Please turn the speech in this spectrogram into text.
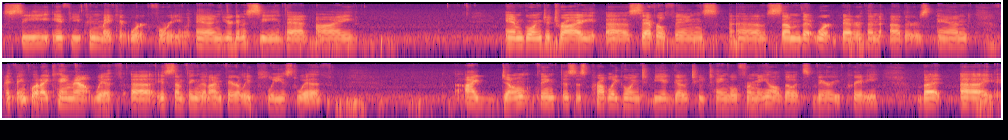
see if you can make it work for you. And you're going to see that I am going to try uh, several things, uh, some that work better than others. And I think what I came out with uh, is something that I'm fairly pleased with. I don't think this is probably going to be a go-to tangle for me, although it's very pretty. But uh,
